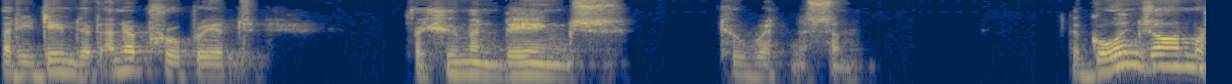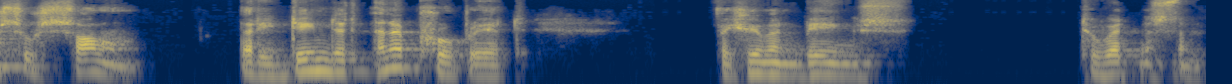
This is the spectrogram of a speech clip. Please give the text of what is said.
that he deemed it inappropriate for human beings to witness them. The goings on were so solemn that he deemed it inappropriate for human beings to witness them.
